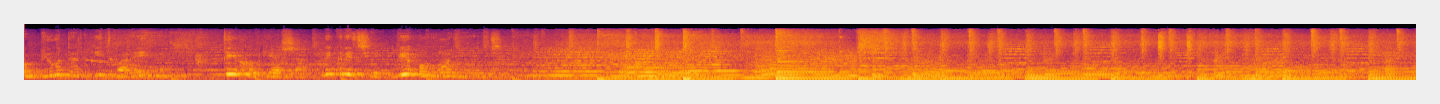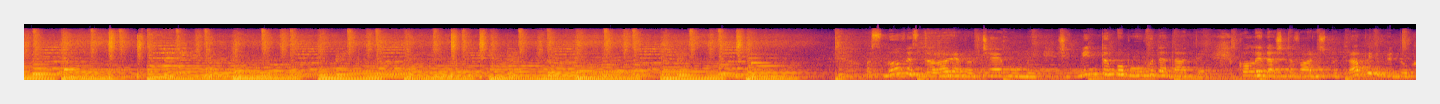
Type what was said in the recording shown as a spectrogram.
Комп'ютер, і тварини. Тихо, Кеша, не кричи, біологію вчи. Основи здоров'я вивчаємо ми, щоб міг допомогу надати. Коли наш товариш потрапить в біду,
